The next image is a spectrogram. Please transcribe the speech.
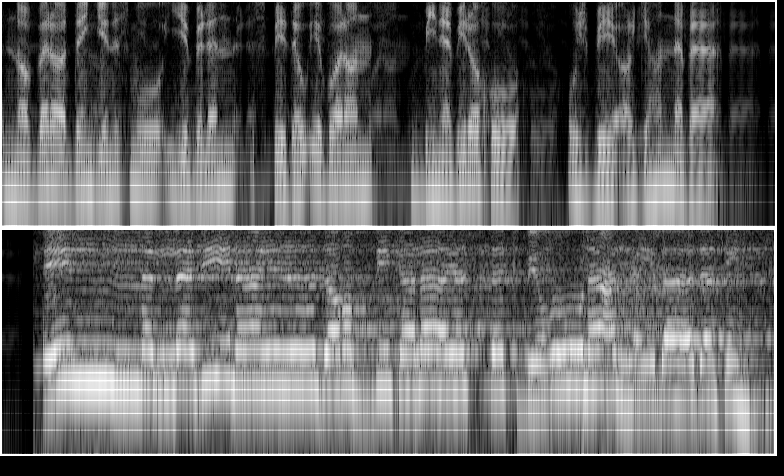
نابرا دنگ نسمو یبلن سپیدو ایواران بینبیرا خو وش بی آگهان نبا إن الذين عند ربك لا يستكبرون عن عبادته.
